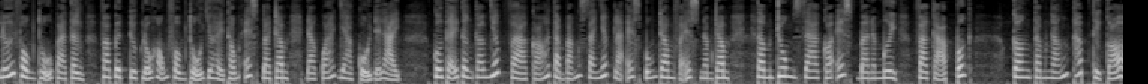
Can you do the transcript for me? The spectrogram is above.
lưới phòng thủ 3 tầng và bịt được lỗ hổng phòng thủ do hệ thống S-300 đã quá già cỗi để lại. Cụ thể tầng cao nhất và có tầm bắn xa nhất là S-400 và S-500, tầm trung xa có S-350 và cả Buk, còn tầm ngắn thấp thì có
